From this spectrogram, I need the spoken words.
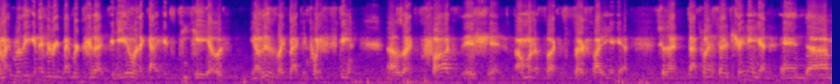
Am I really going to be remembered for that video where the guy gets TKO'd? You know, this is like back in 2015. I was like, fuck this shit. I'm going to fucking start fighting again. So then that's when I started training again. And, um,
